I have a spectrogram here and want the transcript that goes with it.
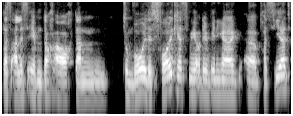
dass alles eben doch auch dann zum Wohl des Volkes mehr oder weniger äh, passiert,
